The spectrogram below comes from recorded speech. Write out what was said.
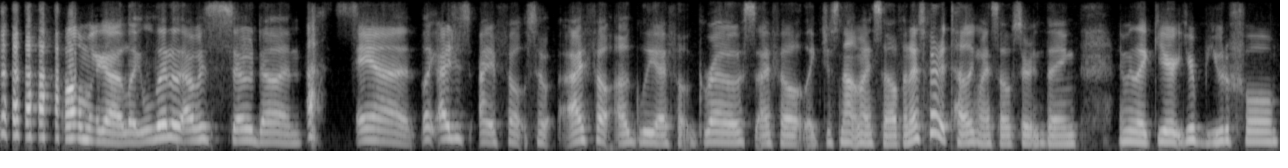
oh my god, like literally I was so done. And like I just I felt so I felt ugly, I felt gross, I felt like just not myself. And I started telling myself certain things I mean like, You're you're beautiful,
